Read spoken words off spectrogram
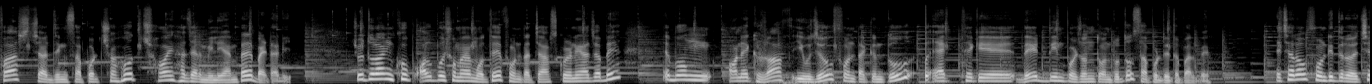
ফাস্ট চার্জিং সাপোর্ট সহ ছয় হাজার মিলিয়াম্পের ব্যাটারি। সুতরাং খুব অল্প সময়ের মধ্যে ফোনটা চার্জ করে নেওয়া যাবে এবং অনেক রাফ ইউজেও ফোনটা কিন্তু এক থেকে দেড় দিন পর্যন্ত অন্তত সাপোর্ট দিতে পারবে। এছাড়াও ফোনটিতে রয়েছে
